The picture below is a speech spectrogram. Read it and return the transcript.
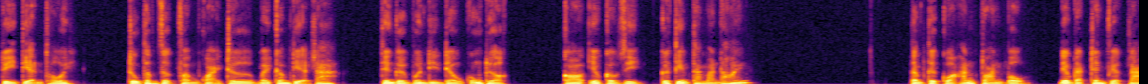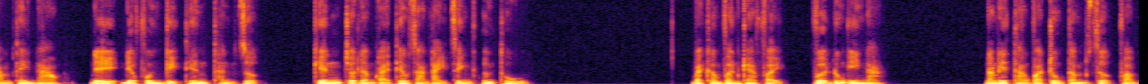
Tùy tiện thôi, trung tâm dược phẩm ngoại trừ mấy cấm địa ra, thì người muốn đi đâu cũng được. Có yêu cầu gì cứ tìm ta mà nói. Tâm tư của hắn toàn bộ đều đặt trên việc làm thế nào để điều phối nghịch thiên thần dược, khiến cho Lâm Đại Thiếu gia nảy sinh hứng thú. Bạch Khâm Vân nghe vậy, vừa đúng ý nàng. Nàng đi thẳng vào trung tâm dược phẩm,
